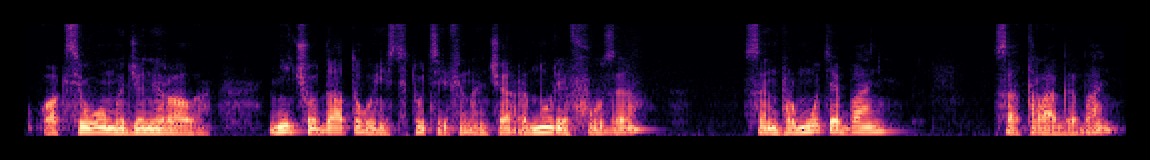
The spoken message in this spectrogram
o axiomă generală. Niciodată o instituție financiară nu refuză să împrumute bani, să atragă bani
